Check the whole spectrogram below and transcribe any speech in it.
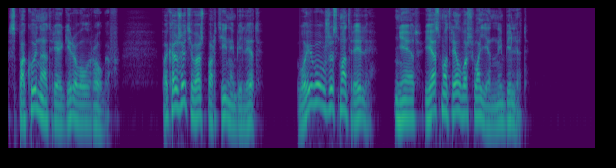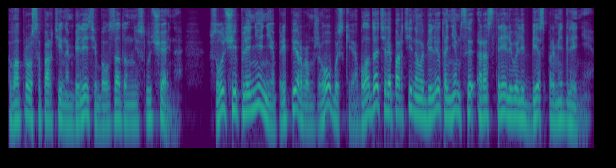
спокойно отреагировал Рогов. «Покажите ваш партийный билет. Вы его уже смотрели?» «Нет, я смотрел ваш военный билет». Вопрос о партийном билете был задан не случайно — в случае пленения при первом же обыске обладателя партийного билета немцы расстреливали без промедления.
